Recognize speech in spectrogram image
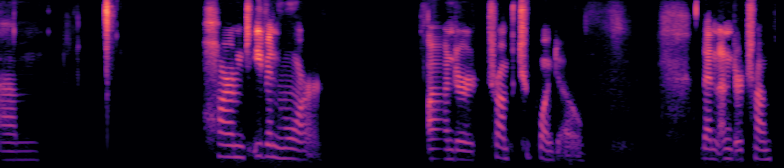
um, harmed even more under Trump 2.0 than under Trump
